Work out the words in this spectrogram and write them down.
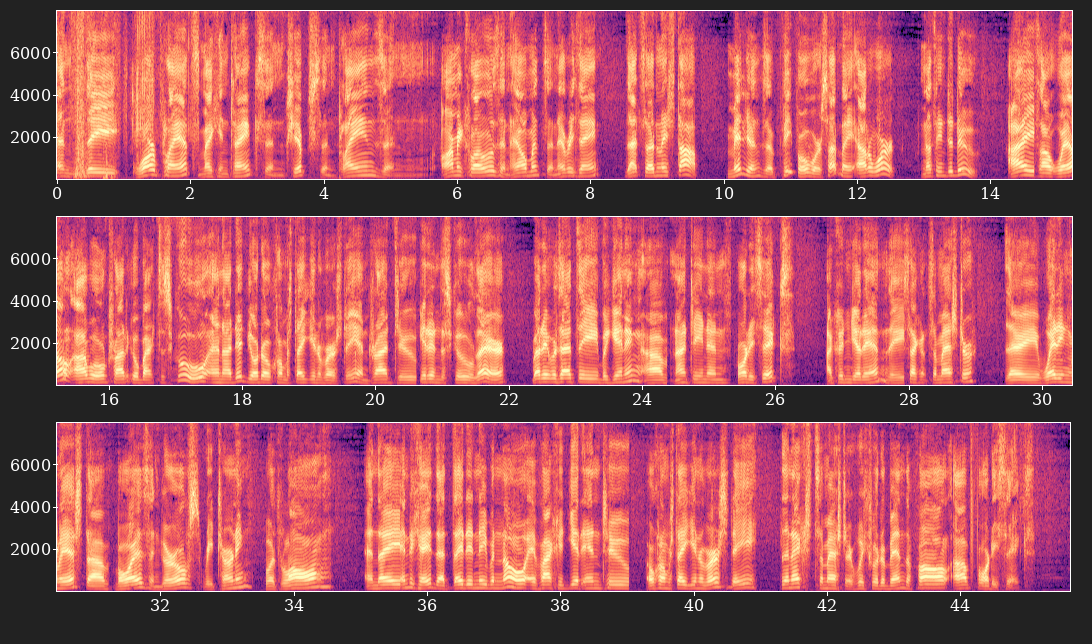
And the war plants making tanks and ships and planes and army clothes and helmets and everything, that suddenly stopped. Millions of people were suddenly out of work, nothing to do. I thought, well, I will try to go back to school, and I did go to Oklahoma State University and tried to get into school there. But it was at the beginning of 1946. I couldn't get in the second semester. The waiting list of boys and girls returning was long, and they indicated that they didn't even know if I could get into Oklahoma State University the next semester, which would have been the fall of 46.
